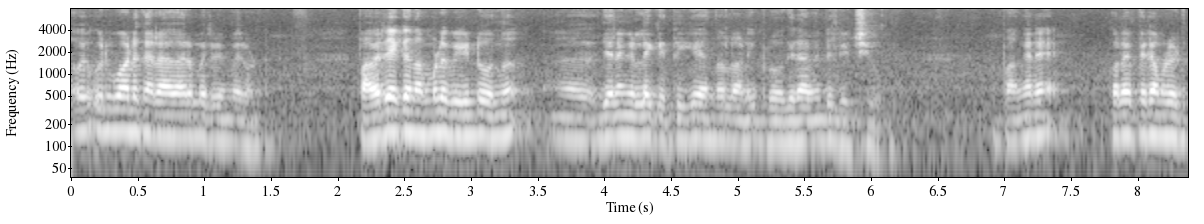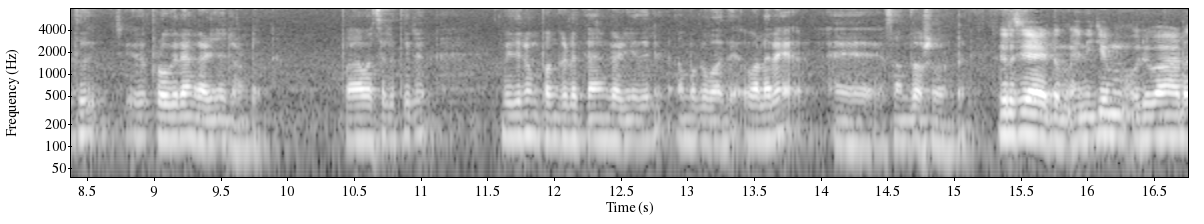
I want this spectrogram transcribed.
ഒരുപാട് കലാകാരന്മാരുണ്ട് അപ്പോൾ അവരെയൊക്കെ നമ്മൾ വീണ്ടും ഒന്ന് ജനങ്ങളിലേക്ക് എത്തിക്കുക എന്നുള്ളതാണ് ഈ പ്രോഗ്രാമിന്റെ ലക്ഷ്യവും. അപ്പോൾ അങ്ങനെ കുറേ പേര് നമ്മളെടുത്ത് പ്രോഗ്രാം കഴിഞ്ഞിട്ടുണ്ട്. അപ്പോൾ ആ അവസരത്തിൽ ഇതിനും പങ്കെടുക്കാൻ കഴിഞ്ഞതിൽ നമുക്ക് വളരെ സന്തോഷമുണ്ട്. തീർച്ചയായിട്ടും. എനിക്കും ഒരുപാട്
